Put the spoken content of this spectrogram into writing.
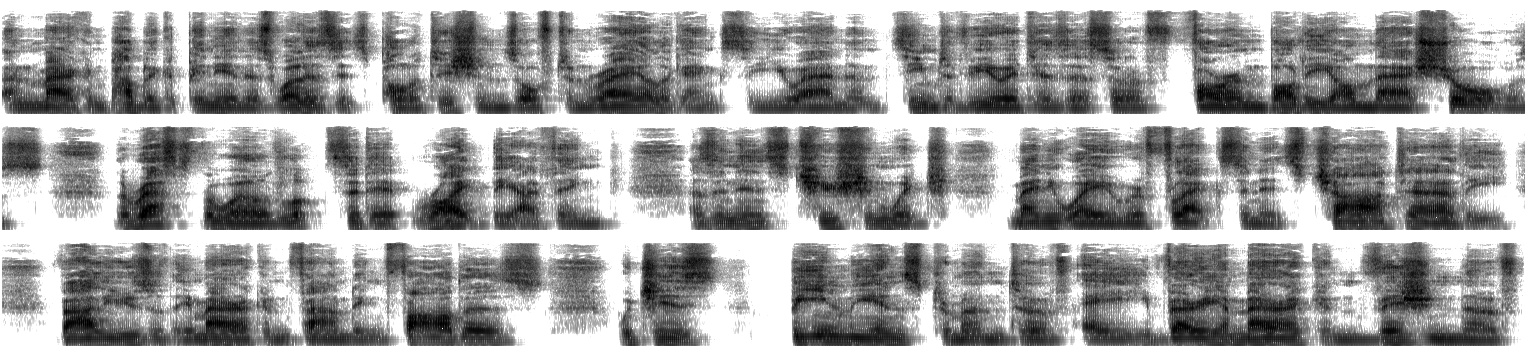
and American public opinion, as well as its politicians, often rail against the UN and seem to view it as a sort of foreign body on their shores. The rest of the world looks at it rightly, I think, as an institution which many way reflects in its charter the values of the American founding fathers, which is been the instrument of a very American vision of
